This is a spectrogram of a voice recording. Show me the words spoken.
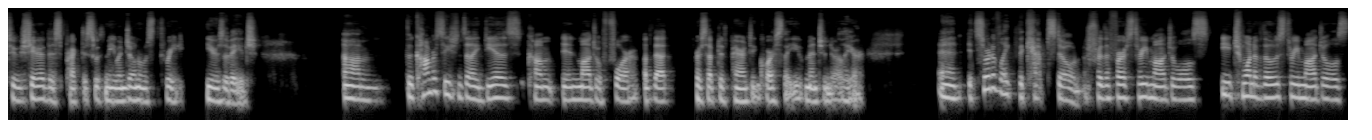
to share this practice with me when Jonah was three years of age um, the conversations and ideas come in module four of that perceptive parenting course that you mentioned earlier. And it's sort of like the capstone for the first three modules. Each one of those three modules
